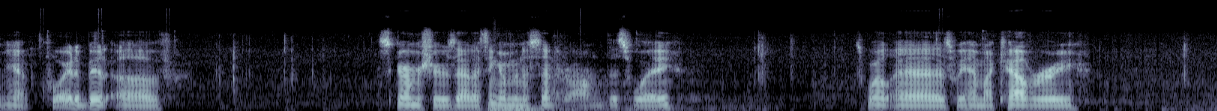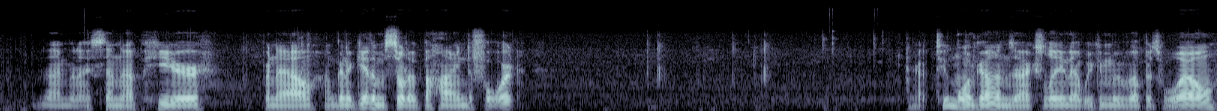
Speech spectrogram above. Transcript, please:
We have quite a bit of skirmishers that I think I'm going to send around this way as well as we have my cavalry that I'm going to send up here for now. I'm going to get them sort of behind the fort. Got two more guns actually that we can move up as well.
